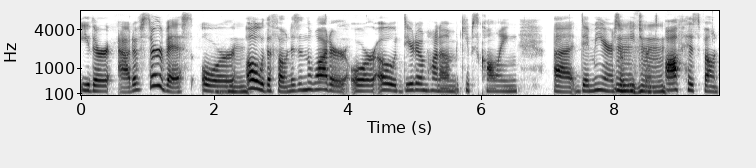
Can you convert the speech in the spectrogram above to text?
either out of service or Mhm. oh the phone is in the water or oh Dirdum Hanum keeps calling uh Demir so he turns off his phone.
